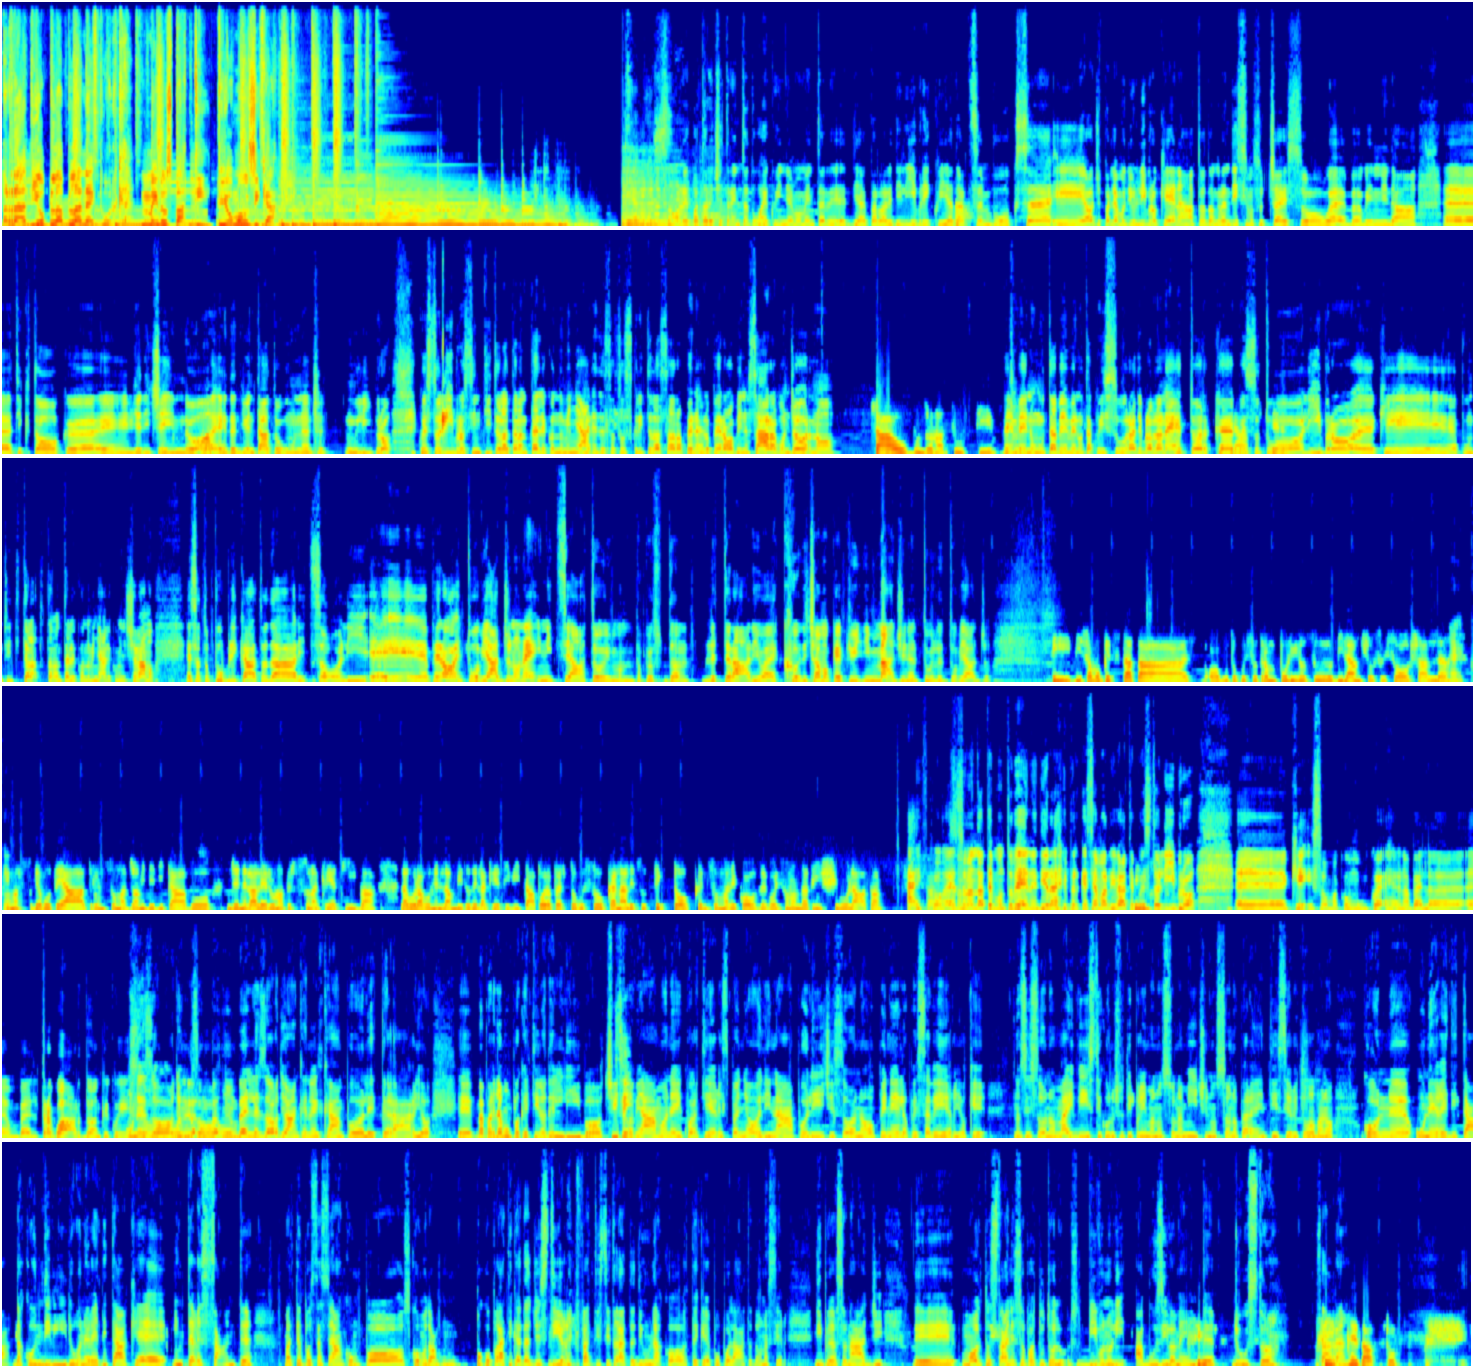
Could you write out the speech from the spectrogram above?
Radio Bla Bla Network. Meno sbatti, più musica. Sono le 14.32, quindi è il momento di parlare di libri qui ad Arts and Books e oggi parliamo di un libro che è nato da un grandissimo successo web, quindi da eh, TikTok e via dicendo, ed è diventato un... Cioè, un libro. Questo libro si intitola Tarantelle condominiali ed è stato scritto da Sara Penelope Robin. Sara, buongiorno. Ciao, buongiorno a tutti. Benvenuta, benvenuta qui su Radio BlaBla Network. Grazie. Questo tuo libro eh, che è appunto intitolato Tarantelle condominiali, come dicevamo, è stato pubblicato da Rizzoli e però il tuo viaggio non è iniziato in, proprio dal letterario, ecco, diciamo che è più immagine il tuo, il tuo viaggio. Sì, diciamo che è stata, ho avuto questo trampolino su, di lancio sui social, Ecco. prima studiavo teatro, insomma già mi dedicavo, in generale ero una persona creativa, lavoravo nell'ambito della creatività, poi ho aperto questo canale su TikTok, insomma le cose poi sono andate in scivolata. Ecco, eh, sono- andate molto bene direi perché siamo arrivati a questo libro eh, che insomma comunque è, una bella- è un bel traguardo anche questo. Un esordio, un, be- un be- esordio. un bel esordio anche nel campo letterario. Eh, ma parliamo un pochettino del libro. Ci Sì. troviamo nei quartieri spagnoli, Napoli, ci sono Penelope e Saverio che non si sono mai visti, conosciuti prima, non sono amici, non sono parenti, si ritrovano con eh, un'eredità da condividere, un'eredità che è interessante, ma al tempo stesso è anche un po' scomoda, un poco pratica da gestire. Infatti si tratta di una corte che è popolata da una serie di personaggi eh, molto strani e soprattutto lo- vivono lì abusivamente, giusto? Sara? Sì, esatto.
